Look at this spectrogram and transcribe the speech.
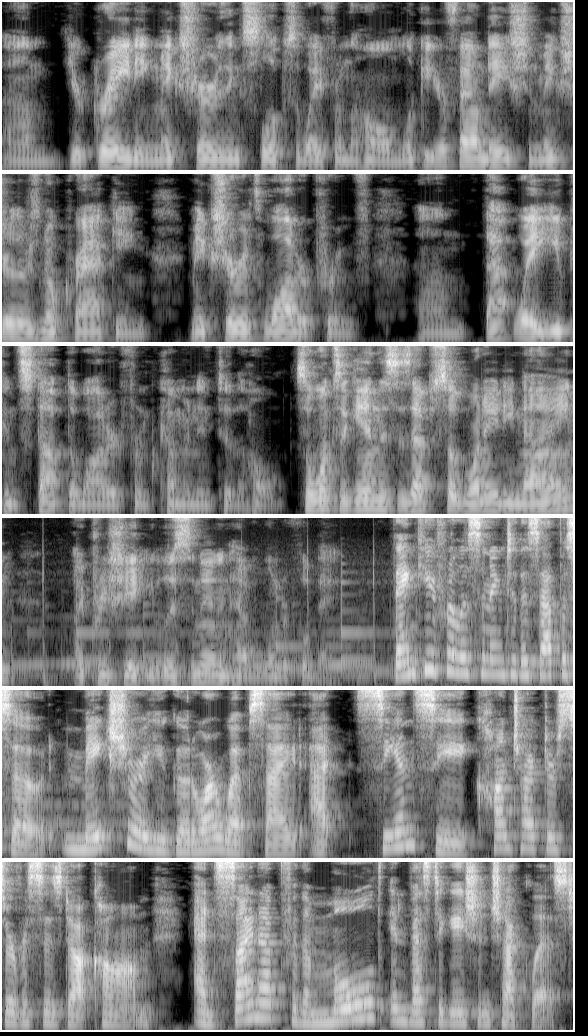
um, your grading. Make sure everything slopes away from the home. Look at your foundation. Make sure there's no cracking. Make sure it's waterproof. Um, that way you can stop the water from coming into the home. So once again, this is episode 189. I appreciate you listening and have a wonderful day. Thank you for listening to this episode. Make sure you go to our website at cnccontractorservices.com and sign up for the mold investigation checklist.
